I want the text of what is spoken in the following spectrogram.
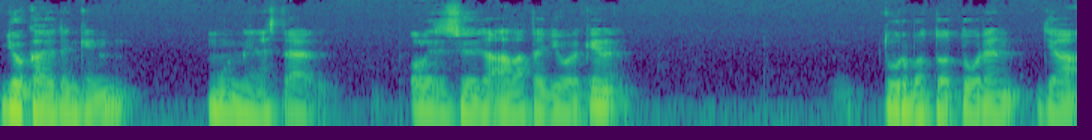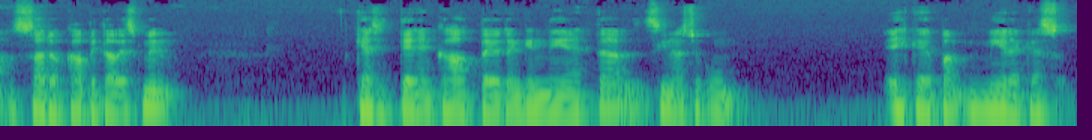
joka jotenkin mun mielestä olisi syytä avata juurikin turbototuuden ja sadokapitalismin käsitteiden kautta jotenkin niin, että siinä olisi joku ehkä jopa mielekäs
